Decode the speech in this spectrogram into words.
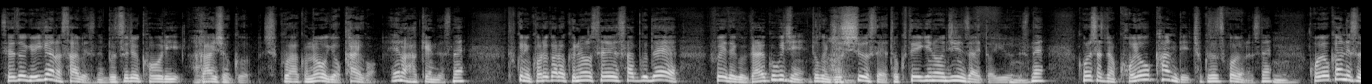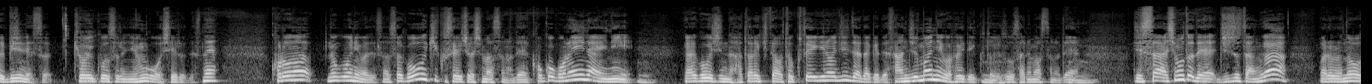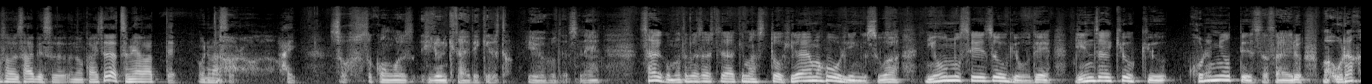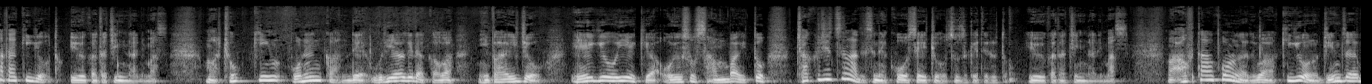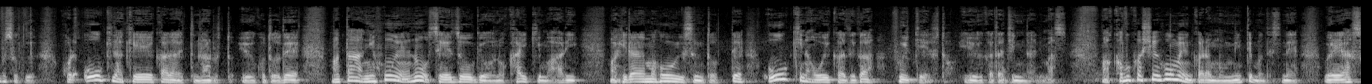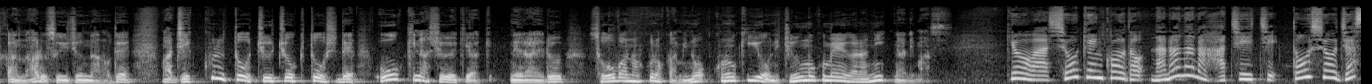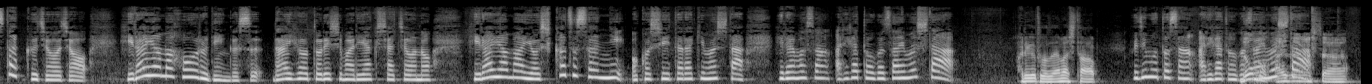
製造業以外のサービスね、物流、小売、外食、はい、宿泊、農業、介護への派遣ですね。特にこれから国の政策で増えていく外国人、特に実習生、はい、特定技能人材というですね、うん、この人たちの雇用管理、直接雇用のですね、うん、雇用管理するビジネス、教育をする日本語を教えるですね、コロナの後にはですね、それが大きく成長しますので、ここ5年以内に、外国人の働き手を特定技能人材だけで30万人が増えていくと予想されますので、うん。実際足元で受注産が我々のそのサービスの会社では積み上がっております。はい、そうすると今後、非常に期待できるということですね。最後まとめさせていただきますと、平山ホールディングスは、日本の製造業で人材供給これによって支える、まあ、裏方企業という形になります。まあ、直近5年間で売上高は2倍以上、営業利益はおよそ3倍と、着実なですね、高成長を続けているという形になります。まあ、アフターコロナでは企業の人材不足、これ大きな経営課題となるということで、また日本への製造業の回帰もあり、まあ、平山ホールスにとって大きな追い風が吹いているという形になります。まあ、株価指方面からも見てもですね、ウェアス感のある水準なので、まあ、じっくりと中長期投資で大きな収益が狙える相場の福の神のこの企業に注目銘柄になります。今日は証券コード7781東証ジャスタック上場平山ホールディングス代表取締役社長の平山義和さんにお越しいただきました。平山さんありがとうございました。ありがとうございました。藤本さんありがとうございました。どうもありがとうございました。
